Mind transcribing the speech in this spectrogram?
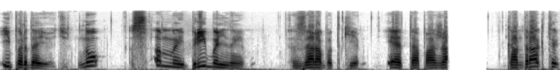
и продаете. Ну, самые прибыльные заработки это, пожалуй, контракты.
